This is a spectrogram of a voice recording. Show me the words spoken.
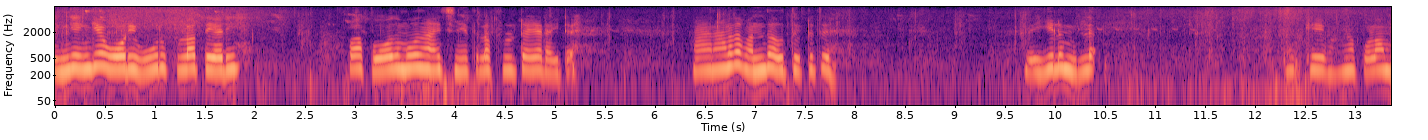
எங்கே எங்கேயோ ஓடி ஊர் ஃபுல்லாக தேடி. அப்பா போதும் போதும் ஆயிடுச்சு. நேற்றுலாம் ஃபுல் டயர்ட் ஆகிட்டேன் அதனால தான் வந்து அவுத்து விட்டுட்டு வெயிலும் இல்லை. ஓகே வாங்க போகலாம்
